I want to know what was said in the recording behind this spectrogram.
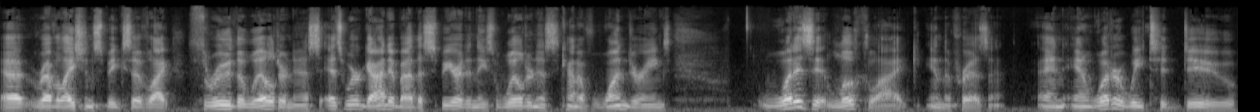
uh, Revelation speaks of like through the wilderness. As we're guided by the Spirit in these wilderness kind of wanderings, what does it look like in the present? And and what are we to do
